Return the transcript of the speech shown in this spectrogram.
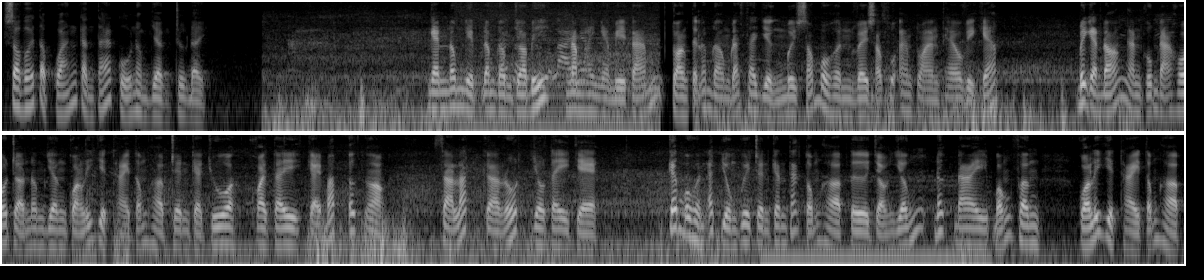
so với tập quán canh tác của nông dân trước đây. Ngành nông nghiệp Lâm Đồng cho biết, năm 2018, toàn tỉnh Lâm Đồng đã xây dựng 16 mô hình về sản xuất an toàn theo Việt Gáp. Bên cạnh đó, ngành cũng đã hỗ trợ nông dân quản lý dịch hại tổng hợp trên cà chua, khoai tây, cải bắp, ớt ngọt, xà lách, cà rốt, dâu tây, chè. Các mô hình áp dụng quy trình canh tác tổng hợp từ chọn giống, đất đai, bón phân, quản lý dịch hại tổng hợp,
